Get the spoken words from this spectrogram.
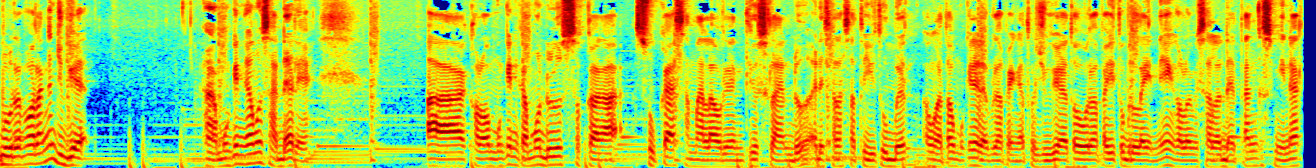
beberapa orang kan juga uh, mungkin kamu sadar ya uh, kalau mungkin kamu dulu suka suka sama Laurentius Lando ada salah satu youtuber aku nggak tahu mungkin ada berapa yang nggak tahu juga atau beberapa youtuber lainnya yang kalau misalnya datang ke seminar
